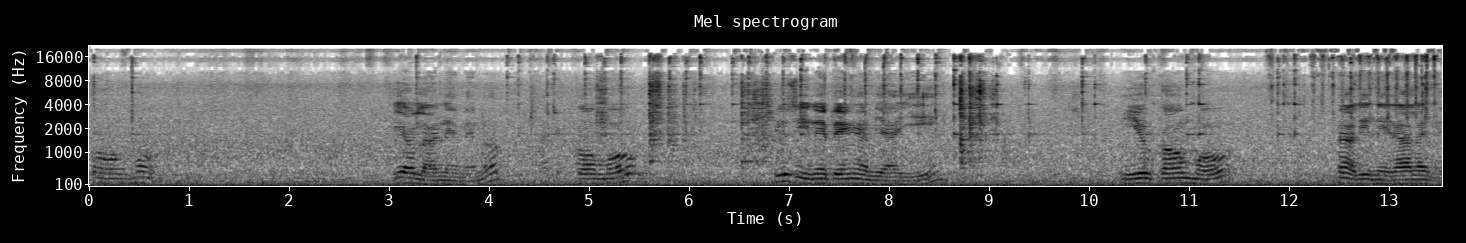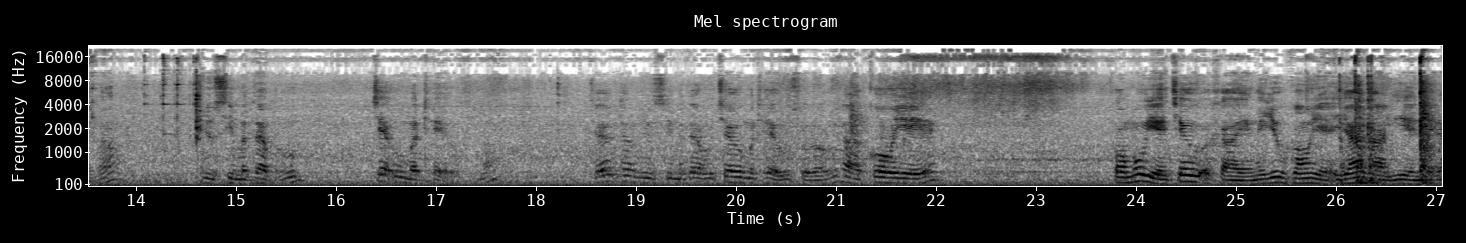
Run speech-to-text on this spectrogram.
ပေါ်မတယောက်လာနေမယ်နော်ပေါ်မဖြူစီနဲ့ပင်းငံများကြီးယူကောင်းမို့အဲ့ဒီနေလာလိုက်မယ်နော်ဖြူစီမတက်ဘူးကျက်ဥမထဲဘူးနော်ကျက်ဥတော့ဖြူစီမတက်ဘူးကျက်ဥမထဲဘူးဆိုတော့ခုနကကိုရ ည်ပေါ်မုတ်ရဲ့ကျုပ်အခါရဲ့ငရုတ်ကောင်းရဲ့အရာသာလေးရဲ့နေရ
